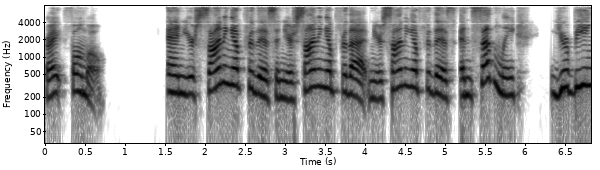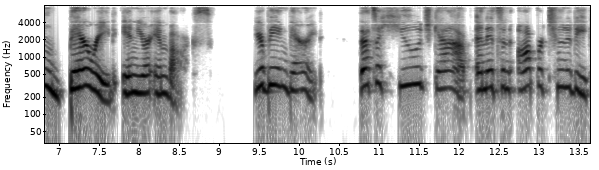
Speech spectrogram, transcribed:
right? FOMO. And you're signing up for this and you're signing up for that and you're signing up for this. And suddenly you're being buried in your inbox. You're being buried. That's a huge gap. And it's an opportunity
